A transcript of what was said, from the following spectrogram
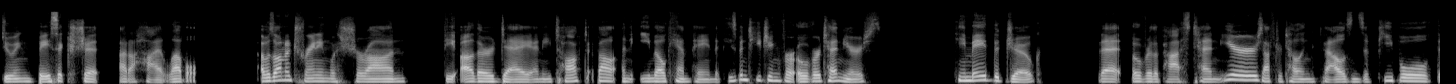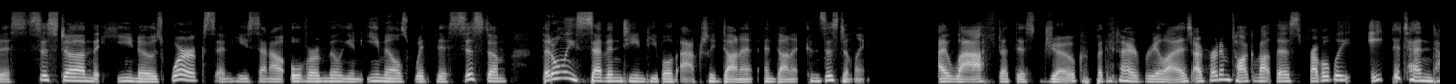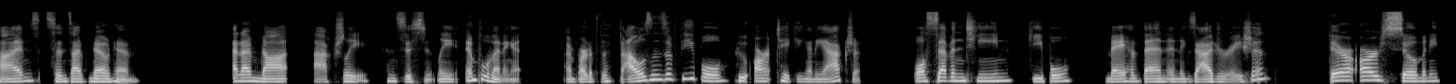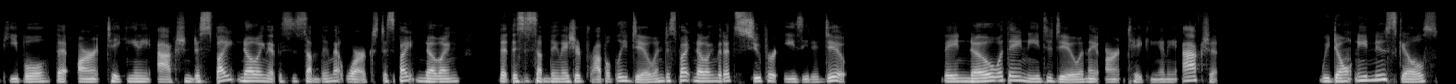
doing basic shit at a high level. I was on a training with Sharon the other day, and he talked about an email campaign that he's been teaching for over 10 years. He made the joke that over the past 10 years, after telling thousands of people this system that he knows works, and he sent out over a million emails with this system, that only 17 people have actually done it and done it consistently. I laughed at this joke, but then I realized I've heard him talk about this probably eight to 10 times since I've known him. And I'm not actually consistently implementing it. I'm part of the thousands of people who aren't taking any action. While 17 people may have been an exaggeration, there are so many people that aren't taking any action despite knowing that this is something that works, despite knowing that this is something they should probably do, and despite knowing that it's super easy to do. They know what they need to do and they aren't taking any action. We don't need new skills.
